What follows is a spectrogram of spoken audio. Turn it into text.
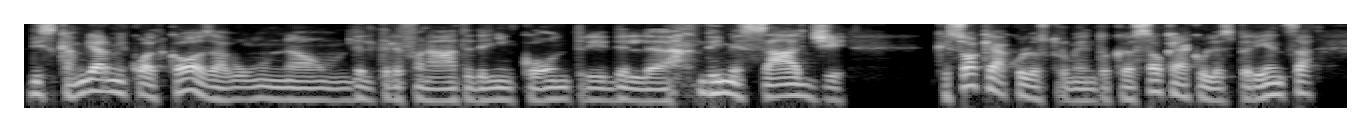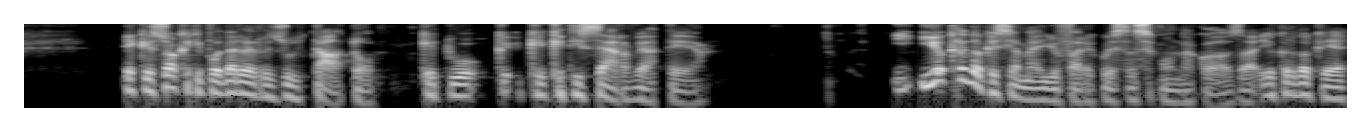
di scambiarmi qualcosa, un, un, delle telefonate, degli incontri, del, dei messaggi, che so che ha quello strumento, che so che ha quell'esperienza e che so che ti può dare il risultato che, tu, che, che ti serve a te. Io credo che sia meglio fare questa seconda cosa. Io credo che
